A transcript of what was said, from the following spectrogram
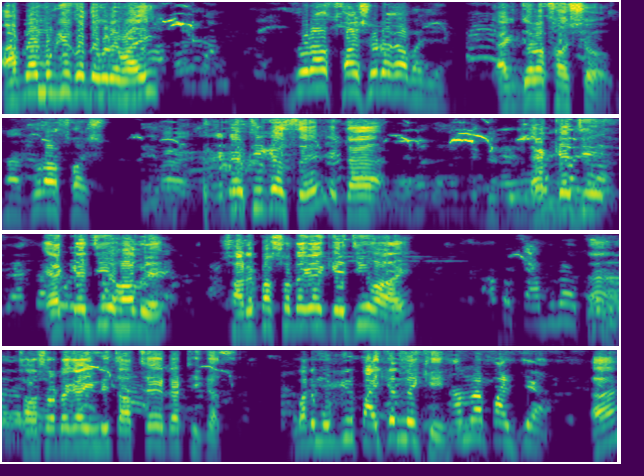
আপনার মুরগি কত করে ভাই? জোড়া ছয়শো টাকা বাজে। এক জোড়া ছয়শো? হ্যাঁ জোড়া ছয়শো। এটা ঠিক আছে এটা এক কেজি এক কেজি হবে। সাড়ে পাঁচশো টাকা কেজি হয়। হ্যাঁ ছশো টাকা ইনি চাচ্ছে এটা ঠিক আছে। মানে মুরগির পাইকার নাকি? আমরা হ্যাঁ?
